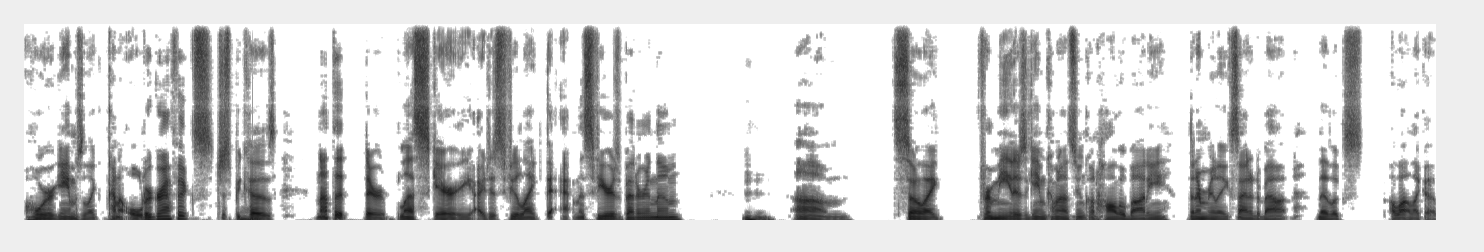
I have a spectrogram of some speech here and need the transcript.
horror games with like kind of older graphics, just mm-hmm. because mm. not that they're less scary. I just feel like the atmosphere is better in them. Mm-hmm. Um, so like for me, there's a game coming out soon called Hollow Body that I'm really excited about. That looks a lot like a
